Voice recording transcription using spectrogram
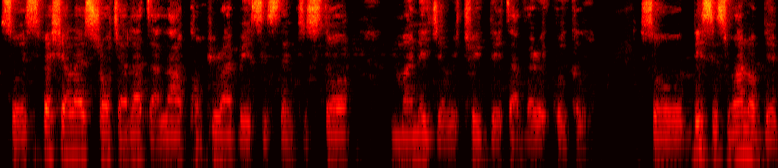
so a specialized structure that allow computer-based system to store, manage, and retrieve data very quickly. So this is one of the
